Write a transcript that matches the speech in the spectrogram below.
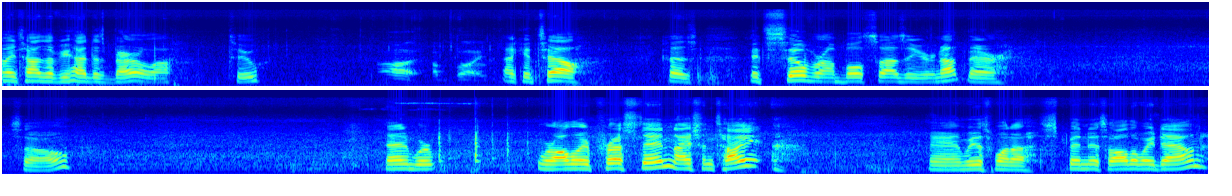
many times have you had this barrel off? Two? I can tell because it's silver on both sides of your nut there. So, and we're we're all the way pressed in, nice and tight. And we just want to spin this all the way down.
